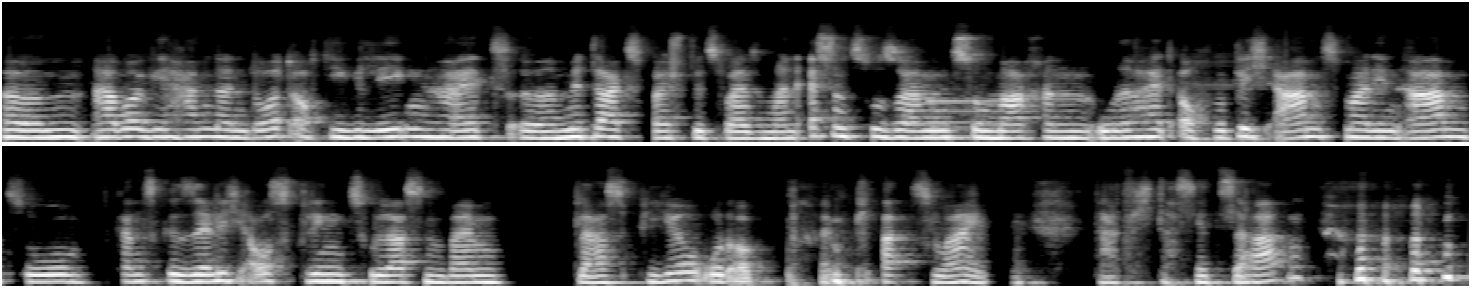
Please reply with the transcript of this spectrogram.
Ähm, aber wir haben dann dort auch die Gelegenheit, äh, mittags beispielsweise mal ein Essen zusammen zu machen oder halt auch wirklich abends mal den Abend so ganz gesellig ausklingen zu lassen beim Glas Bier oder beim Glas Wein. Darf ich das jetzt sagen?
